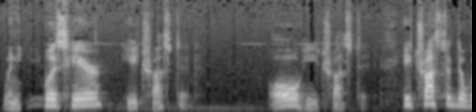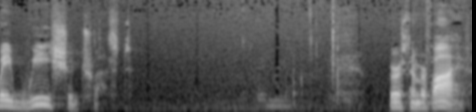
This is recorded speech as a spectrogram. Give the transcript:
When he was here, he trusted. Oh, he trusted. He trusted the way we should trust. Verse number five.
